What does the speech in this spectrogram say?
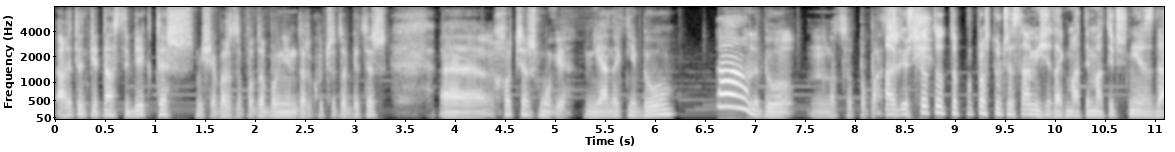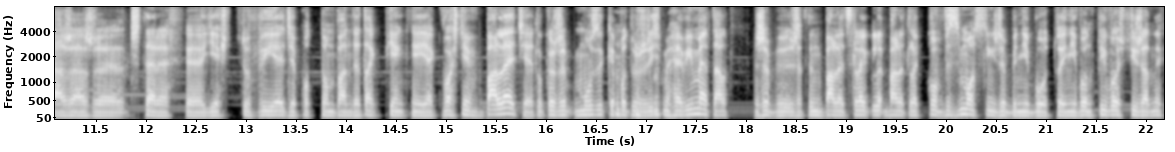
ale ten 15 bieg też mi się bardzo podobał, nie wiem Darku, czy tobie też, e, chociaż mówię, mijanek nie było, ale było na co popatrzeć. Ale wiesz co, to, to po prostu czasami się tak matematycznie zdarza, że czterech e, jeźdźców wyjedzie pod tą bandę tak pięknie, jak właśnie w balecie, tylko że muzykę podłożyliśmy heavy metal, żeby, że ten balet, le, balet lekko wzmocnić, żeby nie było tutaj niewątpliwości żadnych.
